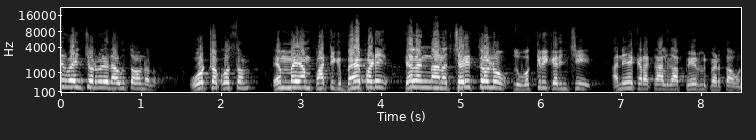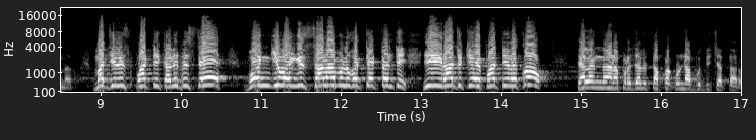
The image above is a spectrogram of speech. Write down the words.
నిర్వహించడం అనేది అడుగుతా ఉన్నాను. ఓట్ల కోసం ఎంఐఎం పార్టీకి భయపడి తెలంగాణ చరిత్రను వక్రీకరించి అనేక రకాలుగా పేర్లు పెడతా ఉన్నారు. మజ్లిస్ పార్టీ కనిపిస్తే వంగి వంగి సలాములు కొట్టేటువంటి ఈ రాజకీయ పార్టీలకు తెలంగాణ ప్రజలు తప్పకుండా బుద్ధి చెప్తారు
